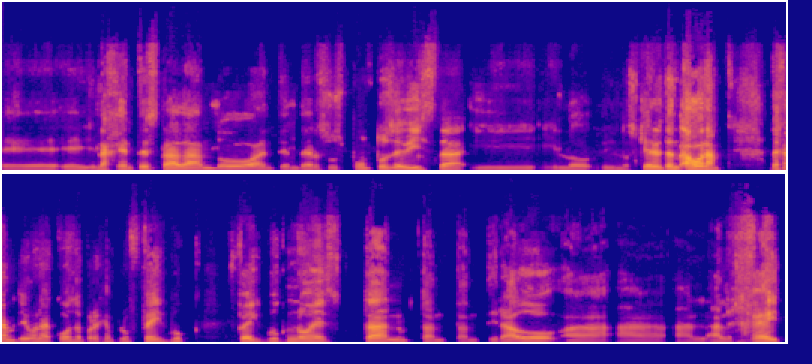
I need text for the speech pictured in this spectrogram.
y la gente está dando a entender sus puntos de vista y, y, lo, y los quiere entender. Ahora, déjame decir una cosa, por ejemplo, Facebook Facebook no es tan, tan, tan tirado a, al, al, hate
